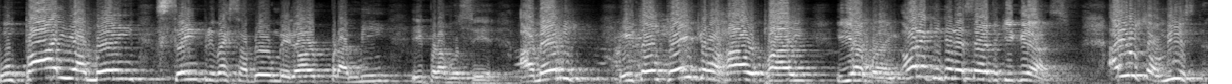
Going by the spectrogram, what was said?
O pai e a mãe sempre vai saber o melhor para mim e para você. Amém? Então tem que honrar o pai e a mãe. Olha que interessante aqui, criança. Aí o salmista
